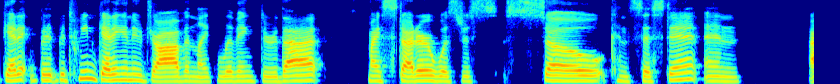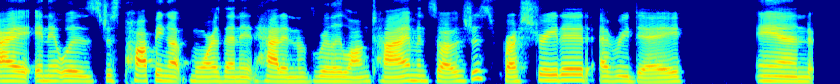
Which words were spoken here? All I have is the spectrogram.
getting b- between getting a new job and like living through that, my stutter was just so consistent and I and it was just popping up more than it had in a really long time. And so I was just frustrated every day. And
